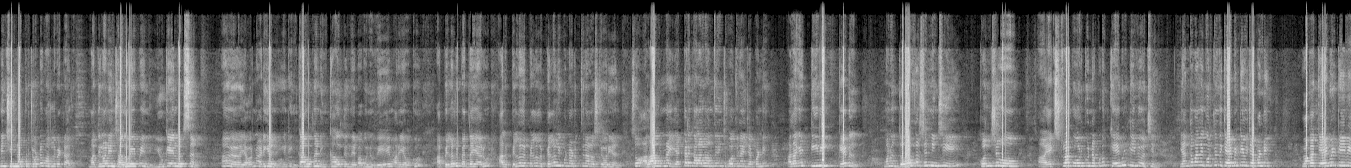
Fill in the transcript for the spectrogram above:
నేను చిన్నప్పుడు చూడటం మొదలుపెట్టాలి మధ్యలో నేను చదువు అయిపోయింది. యూకేలో వచ్చాను. ఎవరినో అడిగాను ఏంటి ఇంకా అవుతుందంటే ఇంకా అవుతుంది బాబు నువ్వే వరి అవ్వకు. ఆ పిల్లలు పెద్దయ్యారు. వాళ్ళ పిల్లల పిల్లల పిల్లలు ఇప్పుడు నడుపుతున్నారు ఆ స్టోరీ అని. సో అలా ఉన్నాయి. ఎక్కడ కళలు అంతరించిపోతున్నాయి చెప్పండి? అలాగే టీవీ కేబుల్. మనం దూరదర్శన్ నుంచి కొంచెం ఎక్స్ట్రా కోరుకున్నప్పుడు కేబుల్ టీవీ వచ్చింది. ఎంతమంది గుర్తుంది కేబుల్ టీవీ చెప్పండి? ఒక కేబుల్ టీవీ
